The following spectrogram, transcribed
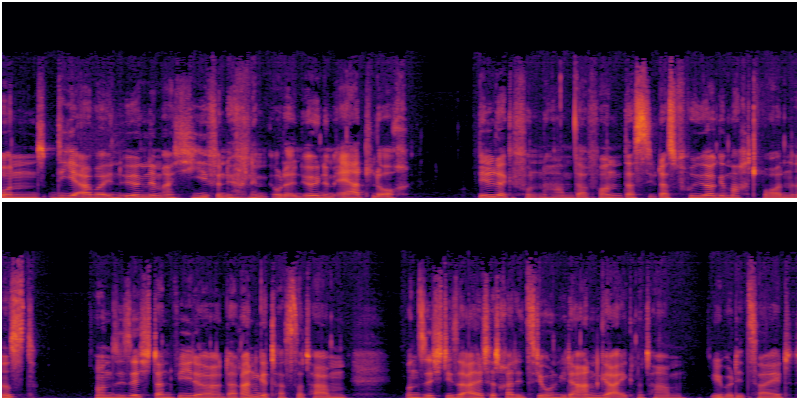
und die aber in irgendeinem Archiv in irgendeinem, oder in irgendeinem Erdloch Bilder gefunden haben davon, dass das früher gemacht worden ist und sie sich dann wieder daran getastet haben und sich diese alte Tradition wieder angeeignet haben über die Zeit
